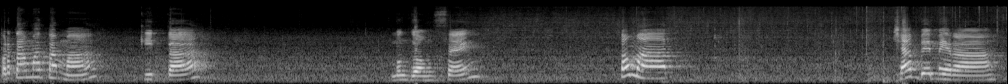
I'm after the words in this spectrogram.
Pertama-tama kita menggongseng tomat, cabai merah,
